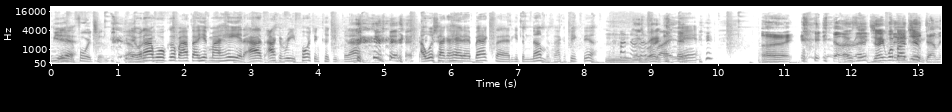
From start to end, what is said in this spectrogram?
Yeah, Yeah. the fortune. Yeah, when I woke up after I hit my head, I I could read fortune cookies, but I I wish I could have that backside to get them numbers. I could pick them. Mm, I know That's that's, right. right. Man. All right. All That's right. it, Jay. What Very about good, you? Tommy.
